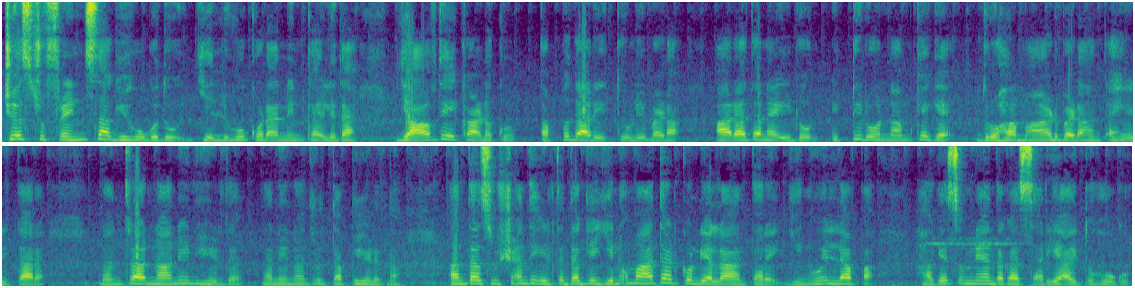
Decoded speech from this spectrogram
ಜಸ್ಟ್ ಫ್ರೆಂಡ್ಸ್ ಆಗಿ ಹೋಗೋದು ಎಲ್ಲವೂ ಕೂಡ ನಿನ್ನ ಕೈಲಿದೆ. ಯಾವುದೇ ಕಾರಣಕ್ಕೂ ತಪ್ಪು ದಾರಿ ತುಳಿಬೇಡ. ಆರಾಧನೆ ಇಡೋ, ಇಟ್ಟಿರೋ ನಂಬಿಕೆಗೆ ದ್ರೋಹ ಮಾಡಬೇಡ ಅಂತ ಹೇಳ್ತಾರೆ. ನಂತರ ನಾನೇನು ಹೇಳಿದೆ? ನಾನೇನಾದರೂ ತಪ್ಪು ಹೇಳಿದ್ನ? ಅಂತ ಸುಶಾಂತ್ ಹೇಳ್ತಿದ್ದಾಗೆ, ಏನೋ ಮಾತಾಡ್ಕೊಂಡಿಯಲ್ಲ ಅಂತಾರೆ. ಏನೂ ಇಲ್ಲಪ್ಪ. ಹಾಗೆ ಸುಮ್ಮನೆ ಅಂದಾಗ, ಸರಿ ಆಯಿತು, ಹೋಗು.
